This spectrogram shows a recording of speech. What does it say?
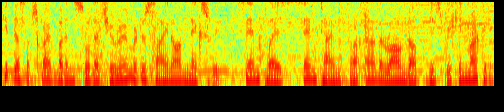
Hit the subscribe button so that you remember to sign on next week. Same place, same time for another round of This Week in Marketing.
